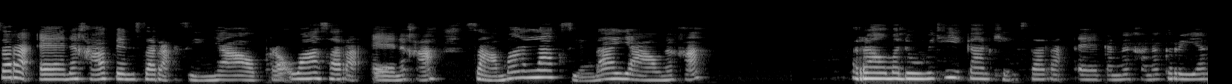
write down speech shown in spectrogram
สระแอนะคะเป็นสระเสียงยาว เพราะว่าสระแอนะคะ สามารถลากเสียงได้ยาวนะคะ เรามาดูวิธีการเขียนสระแอกันนะคะนักเรียน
